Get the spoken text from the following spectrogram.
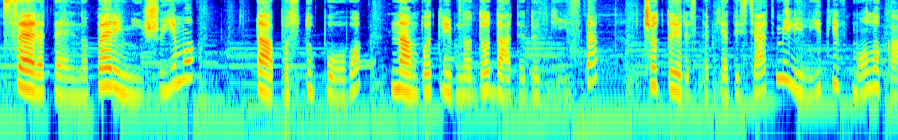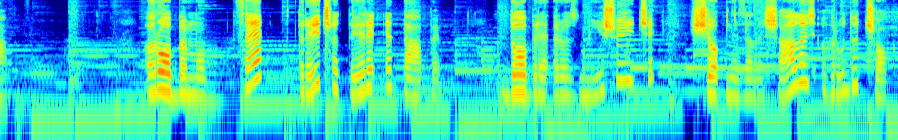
Все ретельно перемішуємо та поступово нам потрібно додати до тіста 450 мл молока. Робимо це в 3-4 етапи, добре розмішуючи, щоб не залишалось грудочок.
